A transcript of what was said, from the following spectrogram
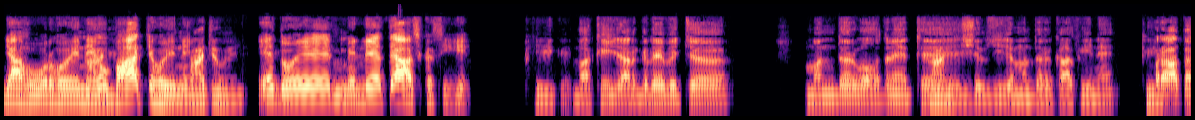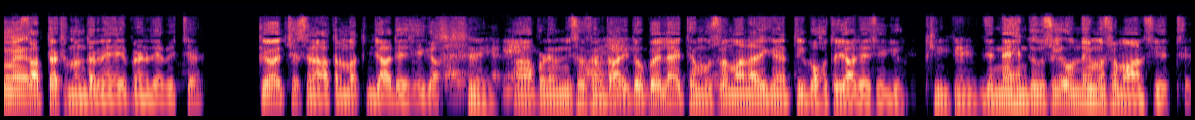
ਜਾਂ ਹੋਰ ਹੋਏ ਨੇ ਉਹ ਹਾਂਜੀ। ਬਾਅਦ ਚ ਹੋਏ ਨੇ। ਬਾਅਦ ਚ ਹੋਏ ਨੇ। ਇਹ ਦੋਏ ਮੇਲੇ ਇਤਿਹਾਸਕ ਸੀਗੇ। ਠੀਕ ਹੈ। ਬਾਕੀ ਜਰਗ ਦੇ ਵਿੱਚ ਮੰਦਰ ਬਹੁਤ ਨੇ ਇੱਥੇ ਹਾਂਜੀ। ਸ਼ਿਵ ਜੀ ਦੇ ਮੰਦਰ ਕਾਫੀ ਨੇ। ਠੀਕ। ਪ੍ਰਾਤਨ 7-8 ਮੰਦਰ ਨੇ ਇਹ ਪਿੰਡ ਦੇ ਵਿੱਚ ਕਿਉਂ ਇੱਥੇ ਸਨਾਤਨ ਮਤ ਜ਼ਿਆਦੇ ਸੀਗਾ। ਸਹੀ। ਆਪਣੇ 1947 ਤੋਂ ਪਹਿਲਾਂ ਇੱਥੇ ਮੁਸਲਮਾਨਾਂ ਦੀ ਗਿਣਤੀ ਬਹੁਤ ਜ਼ਿਆਦੇ ਸੀਗੀ। ਠੀਕ ਹੈ ਜੀ। ਜਿੰਨੇ ਹਿੰਦੂ ਸੀ ਉਨੇ ਹੀ ਮੁਸਲਮਾਨ ਸੀ ਇੱਥੇ।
